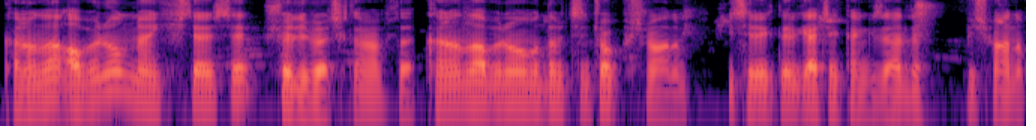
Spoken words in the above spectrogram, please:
Kanala abone olmayan kişiler ise şöyle bir açıklama yaptı. Kanala abone olmadığım için çok pişmanım. İçerikleri gerçekten güzeldi. Pişmanım.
